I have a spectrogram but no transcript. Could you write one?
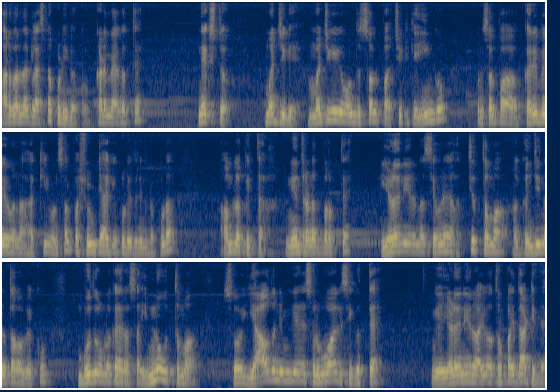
ಅರ್ಧ ಅರ್ಧ ಗ್ಲಾಸ್ನ ಕುಡಿಬೇಕು. ಕಡಿಮೆ ಆಗುತ್ತೆ. ನೆಕ್ಸ್ಟು ಮಜ್ಜಿಗೆ. ಮಜ್ಜಿಗೆಗೆ ಒಂದು ಸ್ವಲ್ಪ ಚಿಟಿಕೆ, ಇಂಗು ಒಂದು ಸ್ವಲ್ಪ ಕರಿಬೇವನ್ನು ಹಾಕಿ, ಒಂದು ಸ್ವಲ್ಪ ಶುಂಠಿ ಹಾಕಿ ಕುಡಿಯೋದ್ರಿಂದ ಕೂಡ ಆಮ್ಲಪಿತ್ತ ನಿಯಂತ್ರಣಕ್ಕೆ ಬರುತ್ತೆ. ಎಳನೀರನ್ನು ಸೇವನೆ ಅತ್ಯುತ್ತಮ, ಗಂಜಿನೂ ತಗೋಬೇಕು. ಬೂದುಗುಂಬಳಕಾಯಿ ರಸ ಇನ್ನೂ ಉತ್ತಮ. ಸೊ ಯಾವುದು ನಿಮಗೆ ಸುಲಭವಾಗಿ ಸಿಗುತ್ತೆ ಈಗ ಎಳೆನೀರು ಐವತ್ತು ರೂಪಾಯಿ ದಾಟಿದೆ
